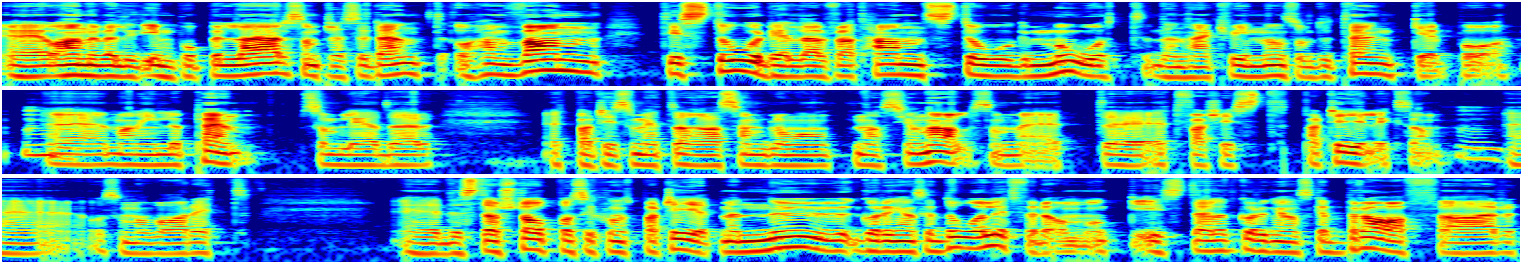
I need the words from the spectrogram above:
Eh, och han är väldigt impopulär som president. Och han vann till stor del därför att han stod mot den här kvinnan som du tänker på. Eh, Marine Le Pen. Som leder ett parti som heter Rassemblement National. Som är ett, eh, ett fascistparti liksom. Eh, och som har varit det största oppositionspartiet. Men nu går det ganska dåligt för dem och istället går det ganska bra för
